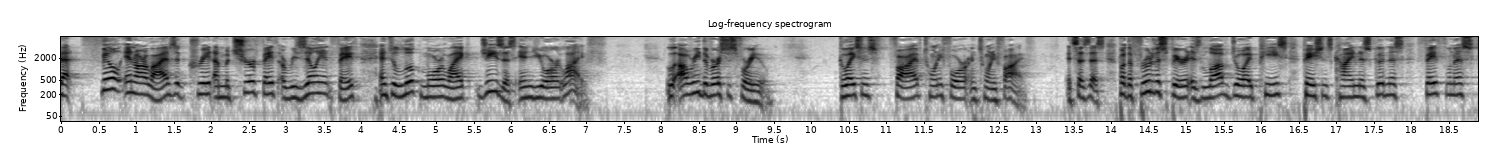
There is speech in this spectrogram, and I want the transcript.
that fill in our lives that create a mature faith, a resilient faith, and to look more like Jesus in your life. I'll read the verses for you. Galatians 5 24 and 25. It says this But the fruit of the Spirit is love, joy, peace, patience, kindness, goodness, faithfulness,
